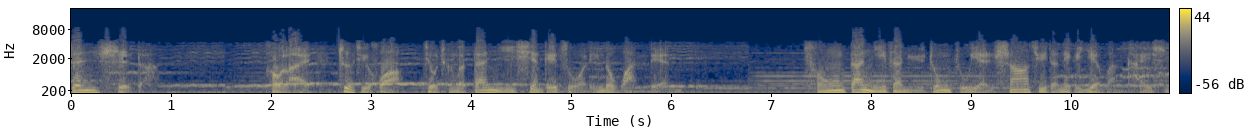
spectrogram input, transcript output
真是的。”后来这句话就成了丹尼献给左琳的挽联。从丹尼在女中主演莎剧的那个夜晚开始，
